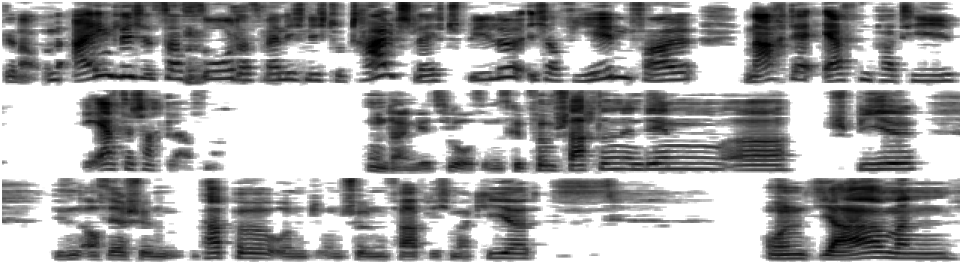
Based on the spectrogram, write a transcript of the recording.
Genau. Und eigentlich ist das so, dass wenn ich nicht total schlecht spiele, ich auf jeden Fall nach der ersten Partie die erste Schachtel aufmache. Und dann geht's los. Und es gibt fünf Schachteln in dem äh, Spiel. Die sind auch sehr schön Pappe und, und schön farblich markiert. Und ja, man,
